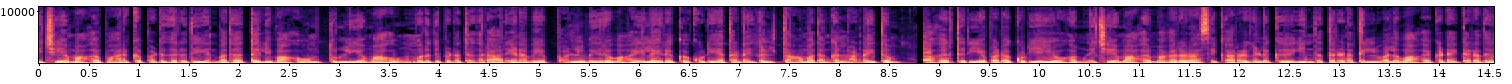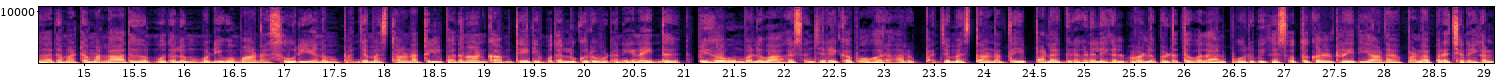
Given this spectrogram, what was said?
நிச்சயமாக பார்க்கப்படுகிறது. என்பதை தெளிவாகவும் துல்லியமாகவும் உறுதிப்படுத்துகிறார். எனவே பல்வேறு வகையில் இருக்கக்கூடிய தடைகள் தாமதங்கள் அனைத்தும் தகர்த்தெறியப்படக்கூடிய யோகம் நிச்சயமாக மகர ராசிக்காரர்களுக்கு இந்த தருணத்தில் வலுவாக கிடைக்கிறது. அது மட்டுமல்லாது முதலும் முடிவுமான சூரியனும் பஞ்சமஸ்தானத்தில் பதினான்காம் தேதி முதல் குருவுடன் இணைந்து மிகவும் வலுவாக சஞ்சரிக்க போகிறார். பஞ்சமஸ்தானத்தை பல கிரகநிலைகள் வலுப்படுத்துவதால் பூர்வீக சொத்துக்கள் ரீதியான பல பிரச்சனைகள்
